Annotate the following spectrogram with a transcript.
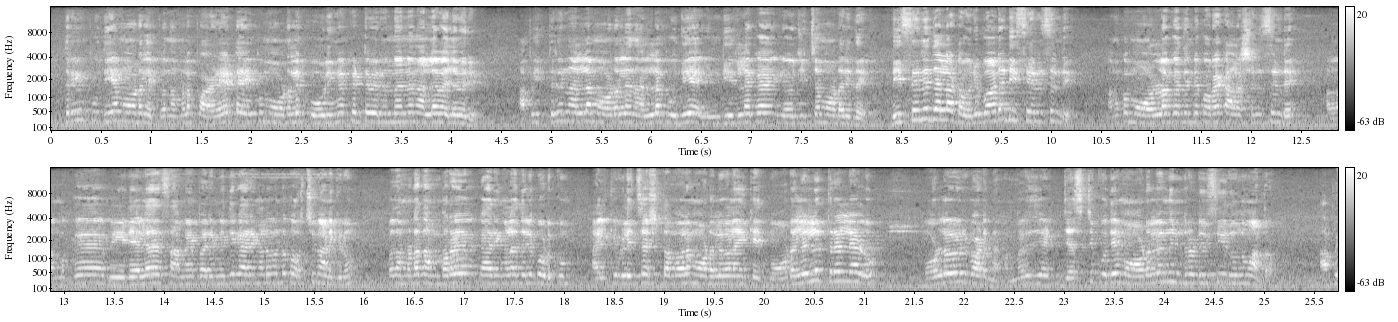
ഇത്രയും പുതിയ മോഡൽ ഇപ്പൊ നമ്മളെ പഴയ ടൈപ്പ് മോഡൽ കോളിംഗ് ഒക്കെ ഇട്ട് വരുന്നതന്നെ നല്ല വില വരും. അപ്പൊ ഇത്രയും നല്ല മോഡൽ നല്ല പുതിയ ഇന്ത്യയിലൊക്കെ യോജിച്ച മോഡൽ ഇത്. ഡിസൈൻ ഇതല്ല കേട്ടോ ഒരുപാട് ഡിസൈൻസ് ഉണ്ട് നമുക്ക് മോഡലൊക്കെ ഇതിന്റെ കുറെ കളക്ഷൻസ് ഉണ്ട് അത് നമുക്ക് വീഡിയോയിലെ സമയപരിമിതി കാര്യങ്ങൾ കൊണ്ട് കുറച്ച് കാണിക്കണം. അപ്പൊ നമ്മുടെ നമ്പർ കാര്യങ്ങൾ ഇതിൽ കൊടുക്കും. അതിലേക്ക് വിളിച്ച ഇഷ്ടംപോലെ മോഡലുകൾ എനിക്ക്. മോഡലിൽ ഇത്രയല്ലേ ഉള്ളൂ. മോഡലുകൾ ഒരുപാടുണ്ട്. നമ്മൾ ജസ്റ്റ് പുതിയ മോഡൽ ഒന്ന് ഇൻട്രൊഡ്യൂസ് ചെയ്തു മാത്രം. അപ്പൊ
